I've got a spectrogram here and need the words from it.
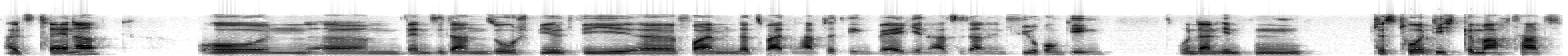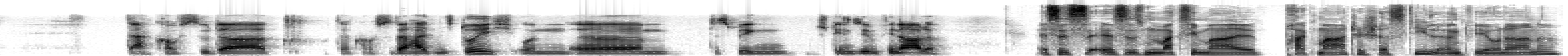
als Trainer. Und ähm, wenn sie dann so spielt wie äh, vor allem in der zweiten Halbzeit gegen Belgien, als sie dann in Führung ging und dann hinten das Tor dicht gemacht hat, dann kommst du da, da kommst du da halt nicht durch. Und ähm, deswegen stehen sie im Finale es ist, es ist ein maximal pragmatischer Stil irgendwie, oder Anne?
